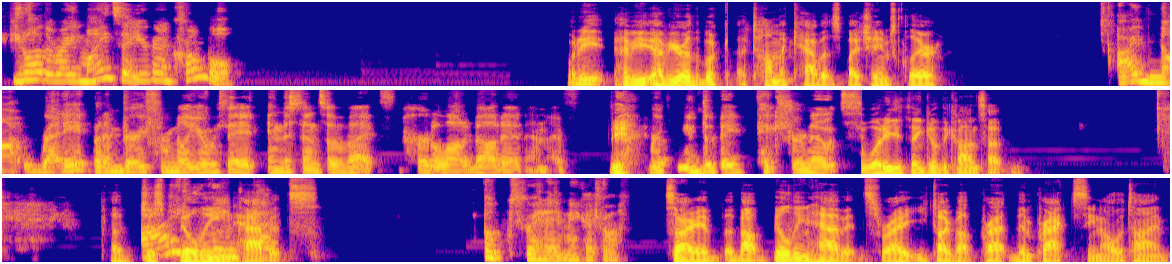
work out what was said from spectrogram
if you don't have the right mindset, you're going to crumble. What do you have you have you read the book Atomic Habits by James Clear? I've not read it, but I'm very familiar with it in the sense of I've heard a lot about it and I've Yeah. reviewed the big picture notes. What do you think of the concept of just I building think that- habits? Oh, go ahead. I didn't mean to cut you off. Sorry, about building habits, right? You talk about pra- them practicing all the time.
